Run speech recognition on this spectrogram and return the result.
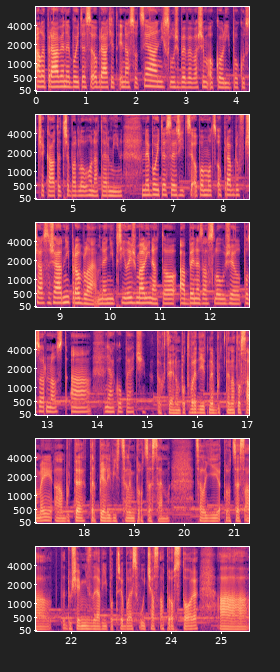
ale právě nebojte se obrátit i na sociální služby ve vašem okolí, pokud čekáte třeba dlouho na termín. Nebojte se říct si o pomoc opravdu včas, žádný problém. Není příliš malý na to, aby nezasloužil pozornost a nějakou péči. To chci jenom potvrdit, nebuďte na to sami a buďte trpěliví s celým procesem. Celý proces a duševní zdraví potřebuje svůj čas a prostor a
